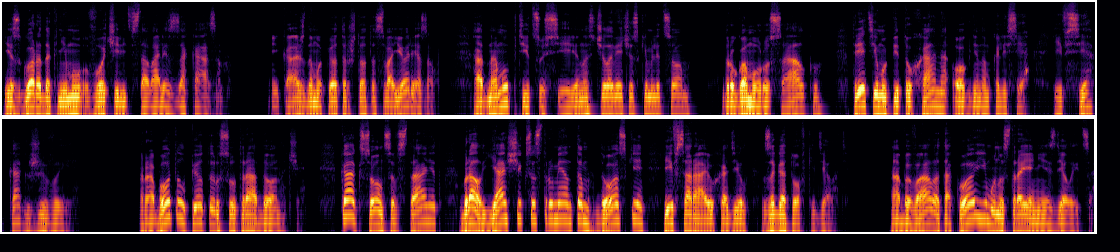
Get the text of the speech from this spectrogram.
из города к нему в очередь вставали с заказом. И каждому Петр что-то свое резал. Одному птицу сирена с человеческим лицом, другому русалку, третьему петуха на огненном колесе, и все как живые. Работал Петр с утра до ночи. Как солнце встанет, брал ящик с инструментом, доски и в сарай уходил заготовки делать. А бывало, такое ему настроение сделается,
